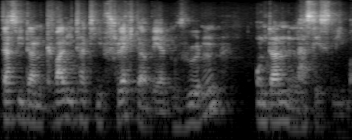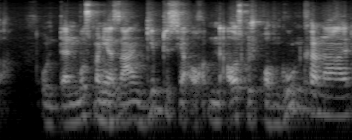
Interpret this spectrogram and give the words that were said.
dass sie dann qualitativ schlechter werden würden und dann lasse ich es lieber. Und dann muss man ja mhm. sagen, gibt es ja auch einen ausgesprochen guten Kanal.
